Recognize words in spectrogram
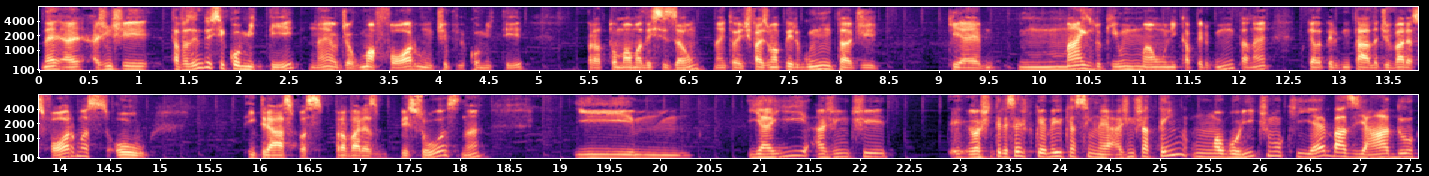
né, a, a gente está fazendo esse comitê, né, de alguma forma, um tipo de comitê, para tomar uma decisão, né? Então a gente faz uma pergunta de que é mais do que uma única pergunta, né? Porque ela é perguntada de várias formas, ou, entre aspas, para várias pessoas, né? E, e aí a gente. Eu acho interessante porque é meio que assim, né? A gente já tem um algoritmo que é baseado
